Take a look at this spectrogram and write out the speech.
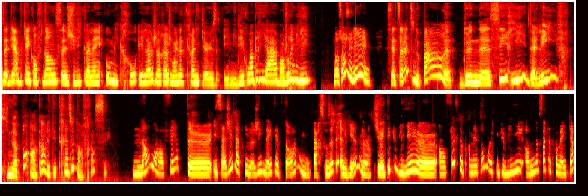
Vous êtes bien à Bouquin Confidence, Julie Collin au micro, et là, je rejoins notre chroniqueuse, Émilie Roy-Briard. Bonjour, Émilie. Bonjour, Julie. Cette semaine, tu nous parles d'une série de livres qui n'a pas encore été traduite en français. Non, en fait, euh, il s'agit de la trilogie Native Tongue par Suzette Elgin, qui a été publiée, euh, en fait, le premier tome a été publié en 1984,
